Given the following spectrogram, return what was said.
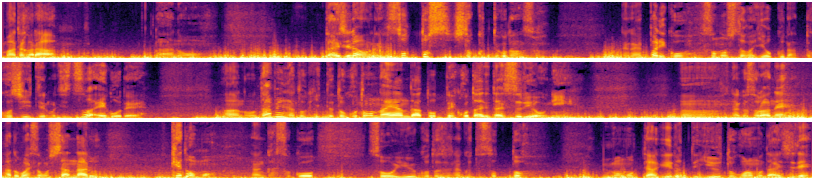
まあだから、あの、大事なのはね、そっとしとくってことなんですよ。だからやっぱりこう、その人が良くなってほしいっていうのも実はエゴで、あの、ダメな時ってとことん悩んだ後って答えれたりするように、うん、なんかそれはね、アドバイスも下になるけども、なんかそこ、そういうことじゃなくて、そっと見守ってあげるっていうところも大事で、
